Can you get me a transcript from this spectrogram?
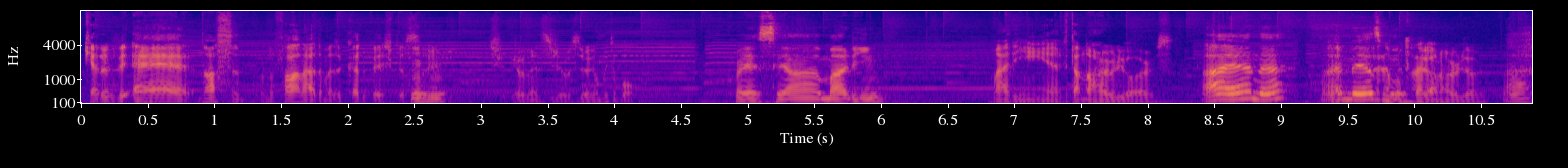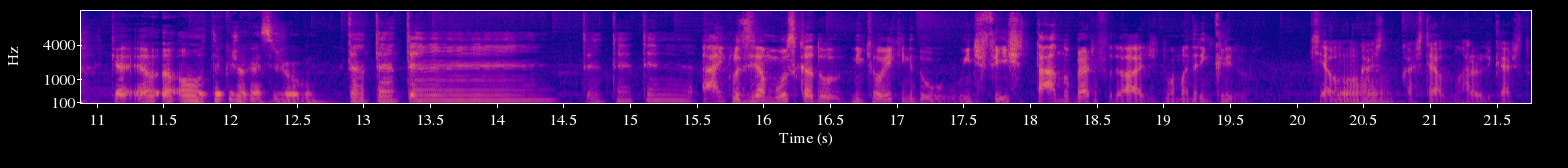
Quero ver. É, nossa, eu não falo nada, mas eu quero ver as pessoas Uhum. jogando esse jogo. Esse jogo é muito bom. Conhecer a Marin. Marinha, que tá no Hyrule Wars. Ah, é, né? É, É mesmo. muito legal no Wars. Ah, quer, eu, eu, oh, tenho que jogar esse jogo. Tan, tan, tan. Ah, inclusive a música do Link Awakening do Windfish tá no Breath of the Wild de uma maneira incrível. Que é o Oh. cast- castelo, no Hyrule Castle.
